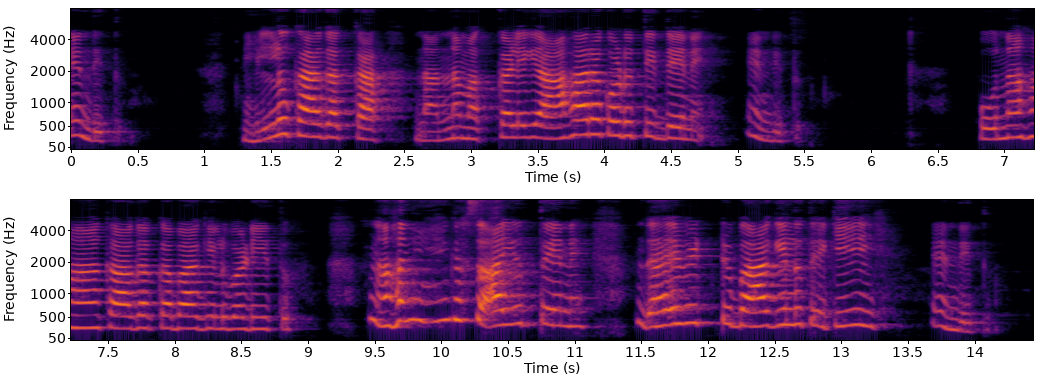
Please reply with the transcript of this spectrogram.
ಎಂದಿತು. ನಿಲ್ಲು ಕಾಗಕ್ಕ, ನನ್ನ ಮಕ್ಕಳಿಗೆ ಆಹಾರ ಕೊಡುತ್ತಿದ್ದೇನೆ ಎಂದಿತು. ಪುನಃ ಕಾಗಕ್ಕ ಬಾಗಿಲು ಬಡಿಯಿತು ನಾನೀಗ ಸಾಯುತ್ತೇನೆ, ದಯವಿಟ್ಟು ಬಾಗಿಲು ತೆಗಿ ಎಂದಿತು.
